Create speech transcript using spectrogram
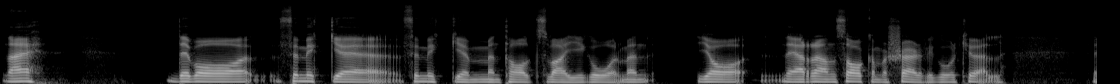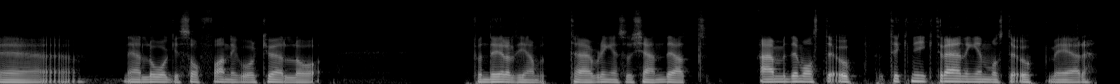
nej. Det var för mycket, för mycket mentalt svaj igår, men jag, när jag rannsakade mig själv igår kväll, eh, när jag låg i soffan igår kväll och funderade lite grann på tävlingen så kände jag att äh, men det måste upp, teknikträningen måste upp mer,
